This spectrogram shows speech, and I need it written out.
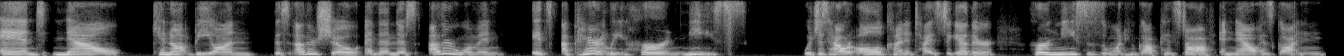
and now cannot be on this other show. And then this other woman it's apparently her niece which is how it all kind of ties together. Her niece is the one who got pissed off and now has gotten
